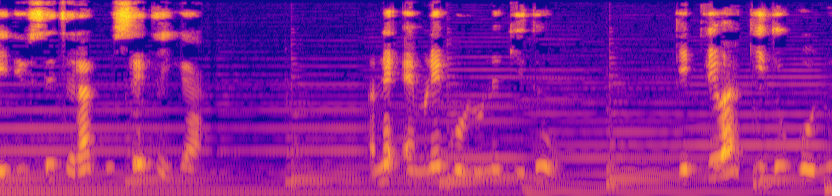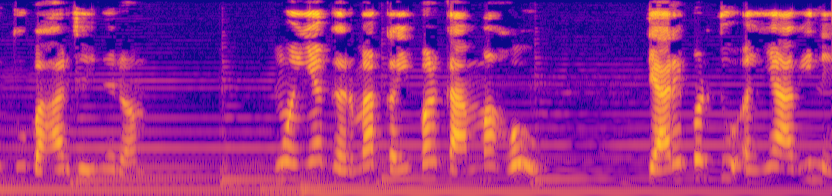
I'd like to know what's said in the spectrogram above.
એ દિવસે જરા ગુસ્સે થઈ ગયા. અને એમણે ગોલુને કીધું, કેટલી વાર કીધું ગોલુ, તું બહાર જઈને રમ. હું અહીંયા ઘરમાં કંઈ પણ કામમાં હોઉં, ત્યારે પણ તું અહીંયા આવીને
